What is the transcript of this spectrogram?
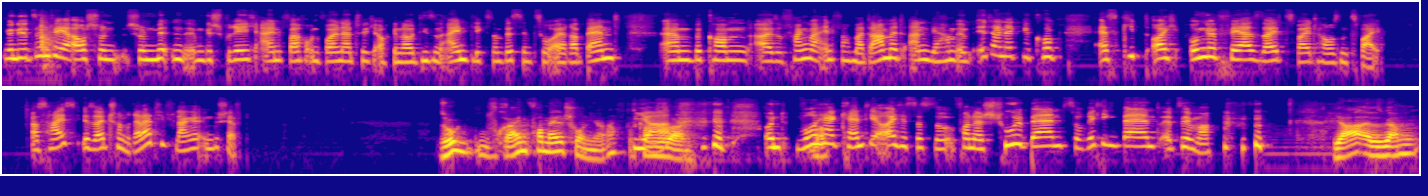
Und jetzt sind wir ja auch schon, schon mitten im Gespräch einfach und wollen natürlich auch genau diesen Einblick so ein bisschen zu eurer Band ähm, bekommen. Also fangen wir einfach mal damit an. Wir haben im Internet geguckt. Es gibt euch ungefähr seit 2002. Das heißt, ihr seid schon relativ lange im Geschäft. So rein formell schon, ja. Das ja. kann man sagen. Und woher ja. kennt ihr euch? Ist das so von der Schulband zur richtigen Band? Erzähl mal. Ja, also wir haben,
